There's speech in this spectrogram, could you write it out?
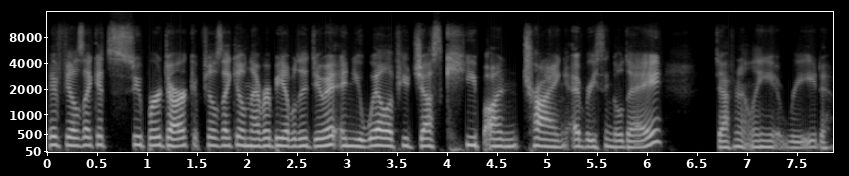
It feels like it's super dark. It feels like you'll never be able to do it. And you will if you just keep on trying every single day. Definitely read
